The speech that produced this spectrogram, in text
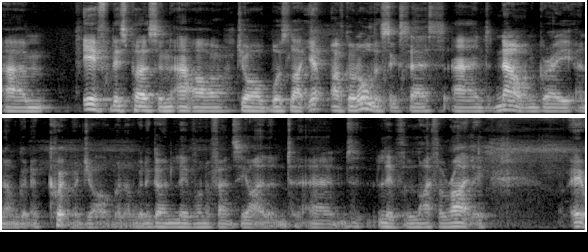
Um, if this person at our job was like, "Yep, I've got all the success, and now I'm great, and I'm going to quit my job, and I'm going to go and live on a fancy island and live the life of Riley," it,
